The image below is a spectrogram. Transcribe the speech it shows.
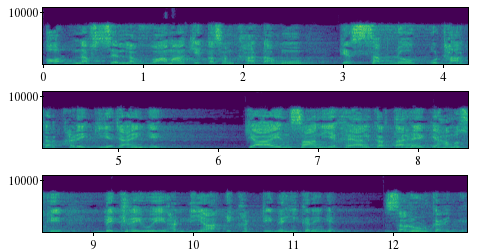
اور نفس لوامہ کی قسم کھاتا ہوں کہ سب لوگ اٹھا کر کھڑے کیے جائیں گے۔ کیا انسان یہ خیال کرتا ہے کہ ہم اس کی بکھری ہوئی ہڈیاں اکٹھی نہیں کریں گے؟ ضرور کریں گے۔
